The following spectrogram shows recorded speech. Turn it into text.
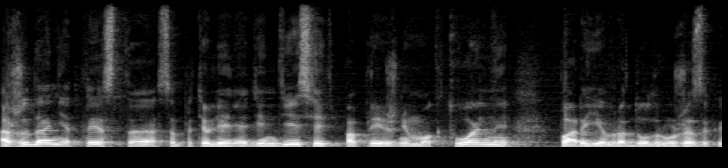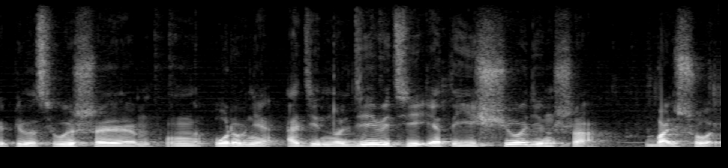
Ожидание теста сопротивления 1.10 по-прежнему актуальны. Пара евро-доллар уже закрепилась выше уровня 1.09 и это еще один шаг большой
